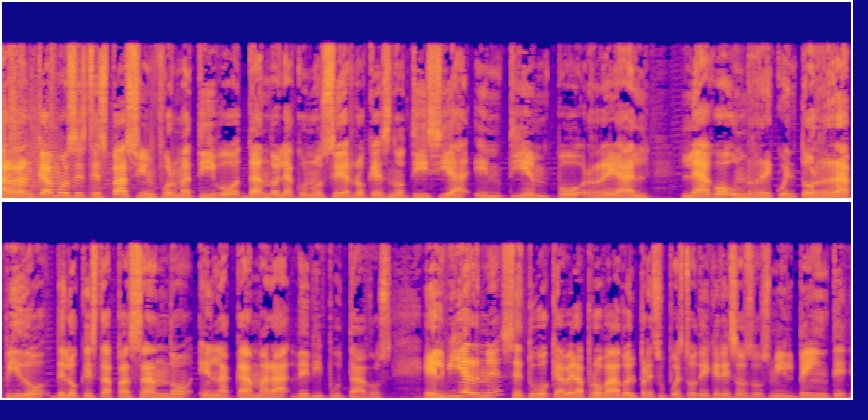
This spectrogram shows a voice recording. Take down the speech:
Arrancamos este espacio informativo dándole a conocer lo que es noticia en tiempo real. Le hago un recuento rápido de lo que está pasando en la Cámara de Diputados. El viernes se tuvo que haber aprobado el presupuesto de egresos 2020,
